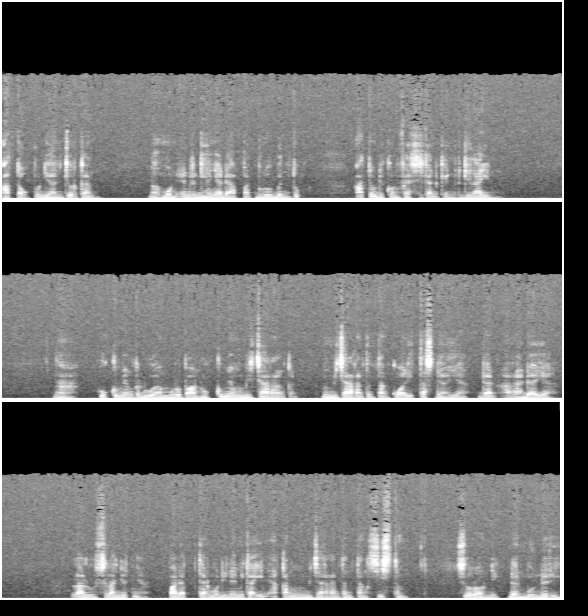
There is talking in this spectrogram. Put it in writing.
ataupun dihancurkan. Namun, energi hanya dapat berubah bentuk atau dikonversikan ke energi lain. Nah, hukum yang kedua merupakan hukum yang membicarakan membicarakan tentang kualitas daya dan arah daya. Lalu selanjutnya, pada termodinamika ini akan membicarakan tentang sistem, surrounding, dan boundary.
